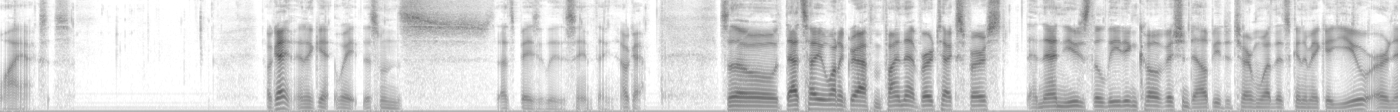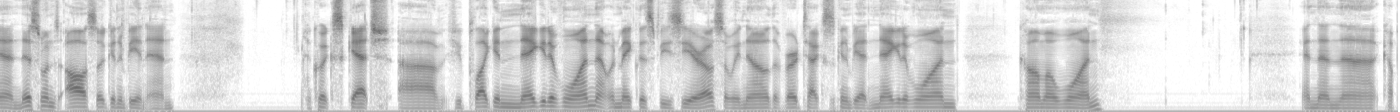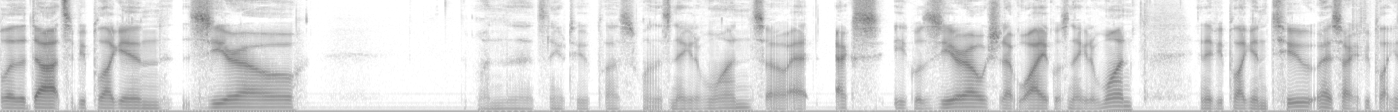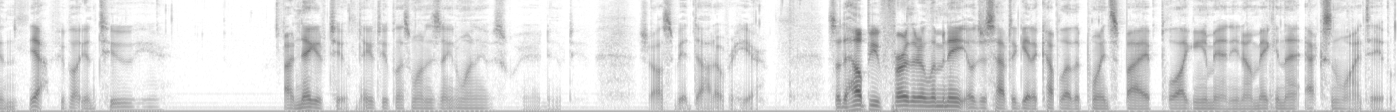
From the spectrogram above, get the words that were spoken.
y-axis. Okay, and again, wait, this one's, that's basically the same thing. Okay, so that's how you want to graph them. Find that vertex first, and then use the leading coefficient to help you determine whether it's going to make a u or an n. This one's also going to be an n a quick sketch. Um, if you plug in negative 1, that would make this be 0. So we know the vertex is going to be at negative 1, comma 1. And then a couple of the dots, if you plug in 0, 1 that's negative 2 plus 1 that's negative 1. So at x equals 0, we should have y equals negative 1. And if you plug in 2, uh, sorry, if you plug in, yeah, if you plug in 2 here, uh, negative 2. Negative 2 plus 1 is negative 1, negative squared, negative 2. Should also be a dot over here. So to help you further eliminate, you'll just have to get a couple other points by plugging them in, you know, making that x and y table.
